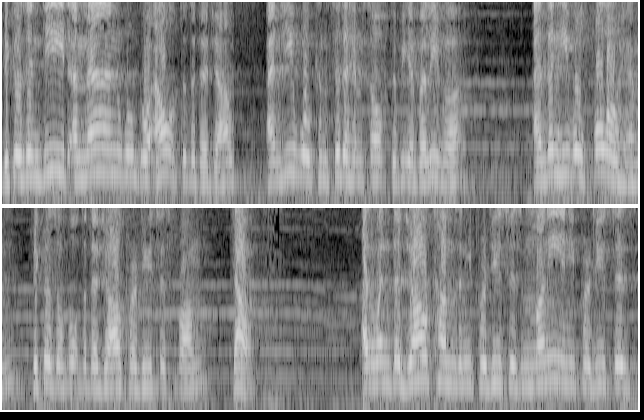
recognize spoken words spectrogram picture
Because indeed a man will go out to the Dajjal and he will consider himself to be a believer and then he will follow him because of what the Dajjal produces from doubts. And when Dajjal comes and he produces money and he produces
